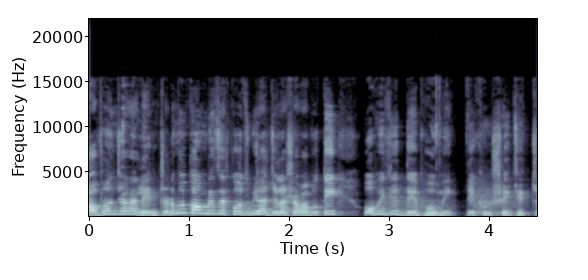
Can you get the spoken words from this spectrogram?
আহ্বান জানালেন তৃণমূল কংগ্রেসের কোচবিহার জেলা সভাপতি অভিজিৎ দেবভৌমিক দেখুন সেই চিত্র।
